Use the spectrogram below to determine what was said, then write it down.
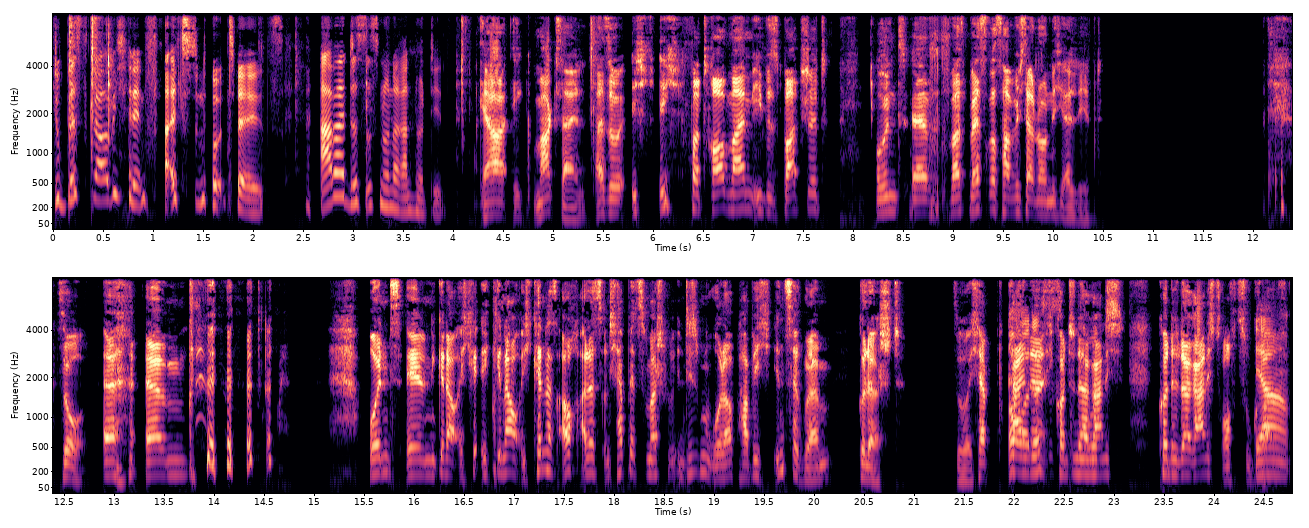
du bist, glaube ich, in den falschen Hotels. Aber das ist nur eine Randnotiz. Ja, ich mag sein. Also ich, ich vertraue meinem Ibis Budget und äh, was Besseres habe ich da noch nicht erlebt. So, äh, ähm, und ähm, genau, ich, ich genau, ich kenne das auch alles und ich habe jetzt zum Beispiel in diesem Urlaub habe ich Instagram gelöscht. So, ich habe Oh, keine, das ich konnte da gut. gar nicht, konnte da gar nicht drauf zugreifen.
